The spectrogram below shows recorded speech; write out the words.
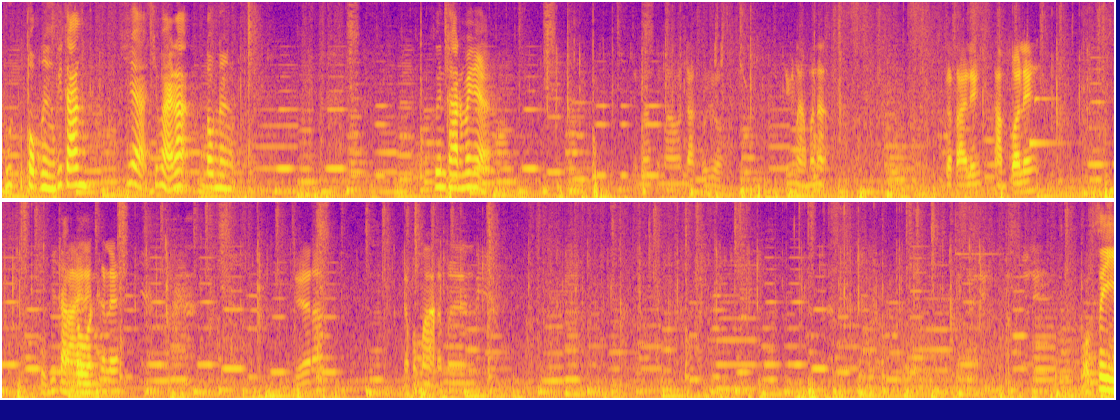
อุ๊ยตกหนึ่งพี่ตังเฮียชิบหายละตกหนึ่งขึ้นทันไหมเนี่ยขึ้นมาขึ้นมามันดักกูอยู่ยิงหลังมันอะจะตายเล้งสามตัวเล้งโอ้พี่ตังตายโดเล้นงขึ้นเลยเยอะนะอย่าประมาทนะมึงโอ้สี่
